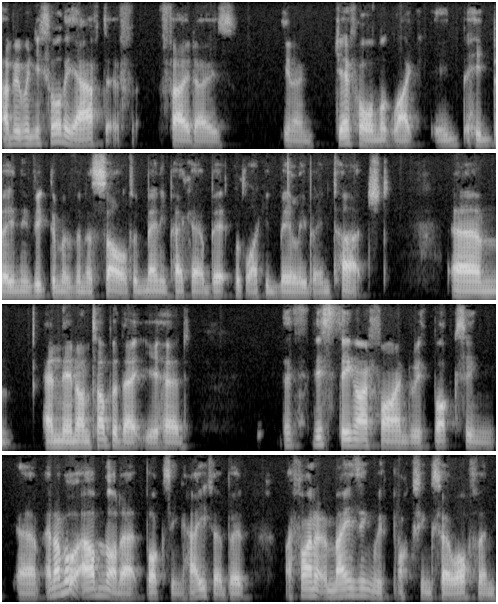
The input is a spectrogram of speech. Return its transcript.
I mean, when you saw the after f- photos, you know, Jeff Horn looked like he'd, he'd been the victim of an assault, and Manny Pacquiao bet looked like he'd barely been touched. Um, and then on top of that, you had this, this thing I find with boxing, um, and I'm, I'm not a boxing hater, but I find it amazing with boxing so often.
